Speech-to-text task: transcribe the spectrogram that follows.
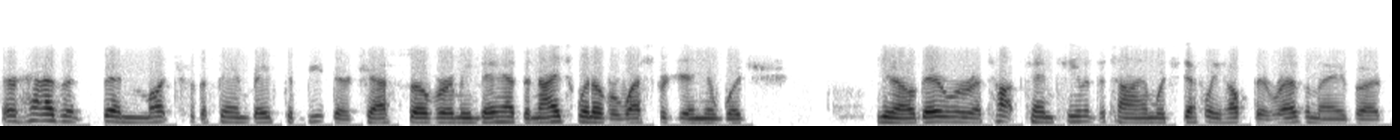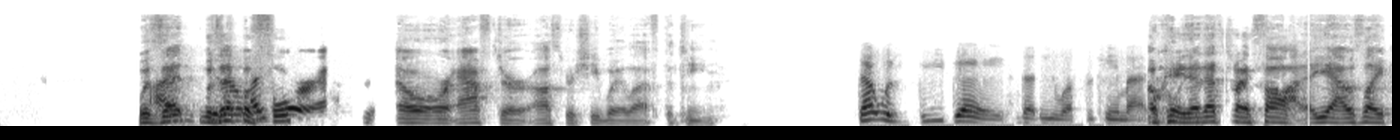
there hasn't been much for the fan base to beat their chests over. I mean, they had the nice win over West Virginia, which you know they were a top ten team at the time, which definitely helped their resume. But Was I- that was you that know, I- before or after, or after Oscar Tshiebwe left the team? That was the day that he left the team. Actually, Okay, that, that's what I thought. Yeah, I was like,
